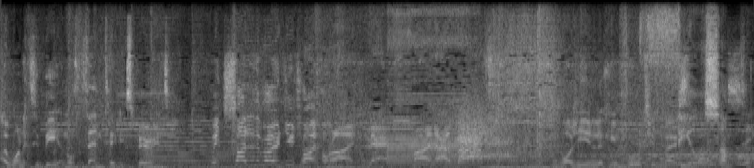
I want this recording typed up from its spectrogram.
I want it to be an authentic experience. Which side of the road do you drive on? Right, left. Mind that back. What are you looking forward to most? Feel something.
